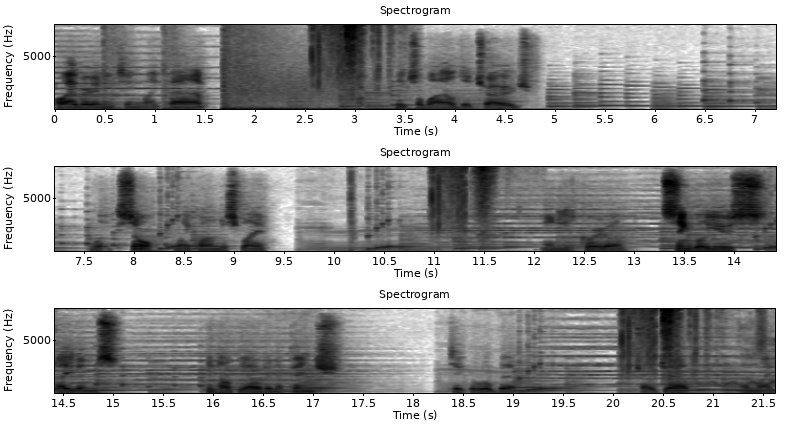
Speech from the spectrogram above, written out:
However, anything like that takes a while to charge. Like so, like on display. And he's a single-use items can help you out in a pinch. Take a little bit. Charge up. Unlike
